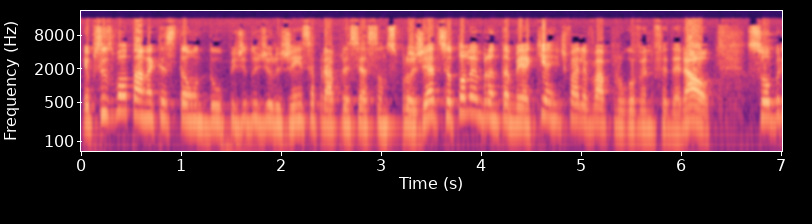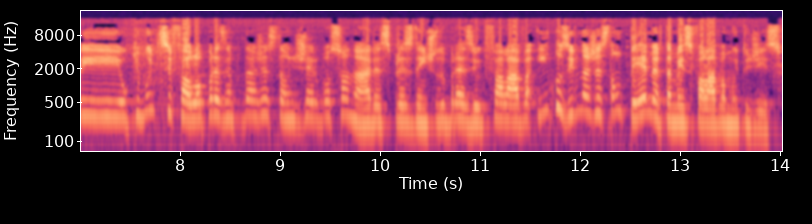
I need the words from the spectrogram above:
eu preciso voltar na questão do pedido de urgência para apreciação dos projetos. Eu estou lembrando também aqui, a gente vai levar para o governo federal, sobre o que muito se falou, por exemplo, da gestão de Jair Bolsonaro, esse presidente do Brasil, que falava, inclusive na gestão Temer também se falava muito disso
